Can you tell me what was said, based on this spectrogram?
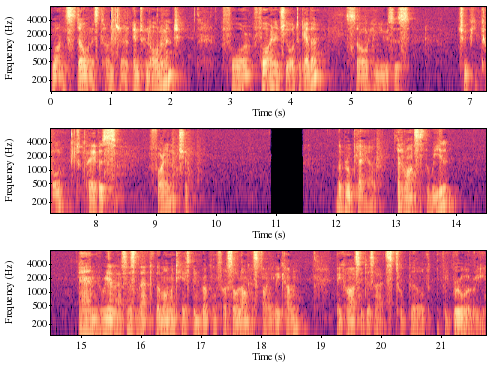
one stone is turned into an ornament for four energy altogether, so he uses two peat coal to pay this four energy. The blue player advances the wheel and realizes that the moment he has been working for so long has finally come because he decides to build the brewery.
